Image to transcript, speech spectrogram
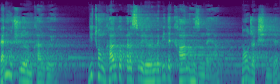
Ben mi uçuruyorum kargoyu? Bir ton kargo parası veriyorum ve bir de Kaan hızında ya. Ne olacak şimdi?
